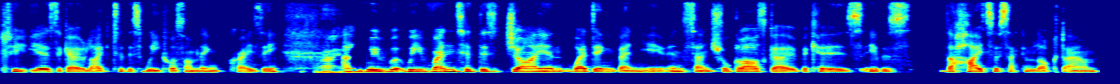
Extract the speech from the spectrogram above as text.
two years ago, like to this week or something crazy. Right. And we we rented this giant wedding venue in central Glasgow because it was the height of second lockdown,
